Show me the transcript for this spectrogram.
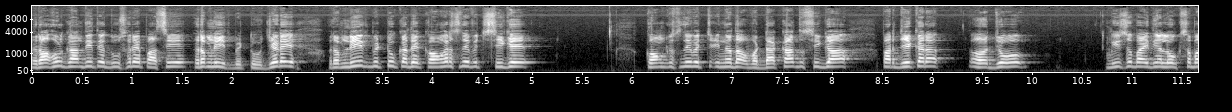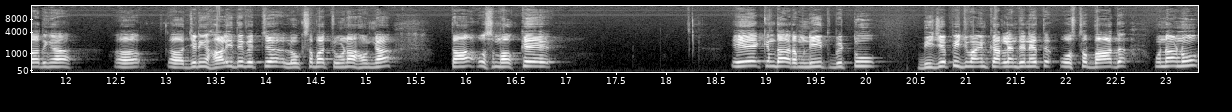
ਰਾਹੁਲ ਗਾਂਧੀ ਤੇ ਦੂਸਰੇ ਪਾਸੇ ਰਮਨੀਤ ਬਿੱਟੂ। ਜਿਹੜੇ ਰਮਨੀਤ ਬਿੱਟੂ ਕਦੇ ਕਾਂਗਰਸ ਦੇ ਵਿੱਚ ਸੀਗੇ, ਕਾਂਗਰਸ ਦੇ ਵਿੱਚ ਇਹਨਾਂ ਦਾ ਵੱਡਾ ਕੱਦ ਸੀਗਾ, ਪਰ ਜੇਕਰ ਜੋ 2022 ਦੀਆਂ ਲੋਕ ਸਭਾ ਦੀਆਂ ਜਿਹੜੀਆਂ ਹਾਲ ਹੀ ਦੇ ਵਿੱਚ ਲੋਕ ਸਭਾ ਚੋਣਾਂ ਹੋਈਆਂ ਤਾਂ ਉਸ ਮੌਕੇ ਇਹ ਕਹਿੰਦਾ ਰਮਨੀਤ ਬਿੱਟੂ ਬੀਜੇਪੀ ਜੁਆਇਨ ਕਰ ਲੈਂਦੇ ਨੇ ਤੇ ਉਸ ਤੋਂ ਬਾਅਦ ਉਹਨਾਂ ਨੂੰ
